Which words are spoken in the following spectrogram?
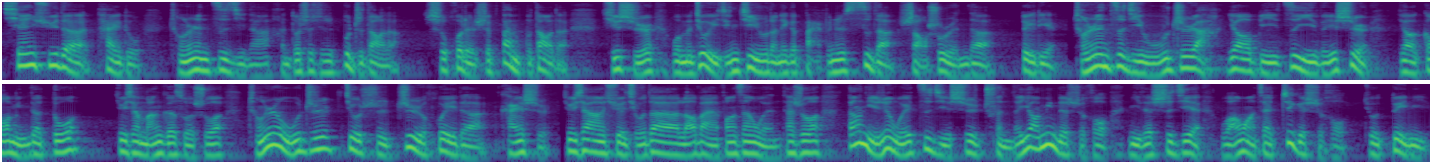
谦虚的态度，承认自己呢很多事情是不知道的。是或者是办不到的，其实我们就已经进入了那个百分之四的少数人的队列。承认自己无知啊，要比自以为是要高明的多。就像芒格所说，承认无知就是智慧的开始。就像雪球的老板方三文他说：“当你认为自己是蠢的要命的时候，你的世界往往在这个时候就对你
